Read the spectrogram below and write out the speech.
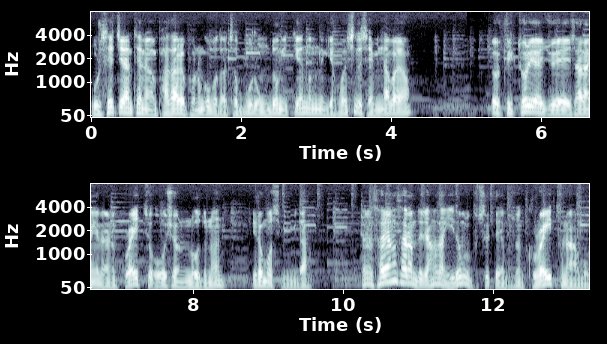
우리 셋째한테는 바다를 보는 것보다 저 물 웅덩이 뛰어넘는 게 훨씬 더 재밌나 봐요. 또 빅토리아주의 자랑이라는 그레이트 오션 로드는 이런 모습입니다. 저는 서양 사람들이 항상 이름을 붙일 때 무슨 그레이트나 뭐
